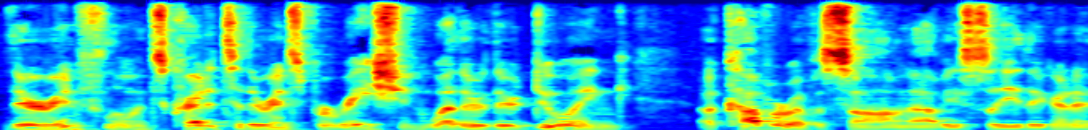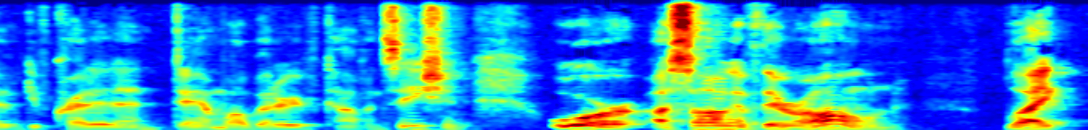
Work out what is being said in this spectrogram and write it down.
their influence, credit to their inspiration, whether they're doing a cover of a song, obviously they're going to give credit and damn well better compensation, or a song of their own, like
